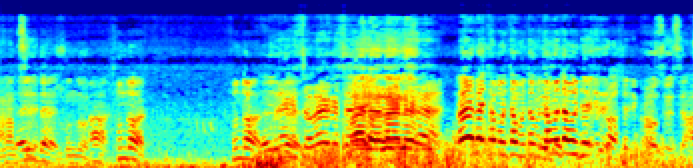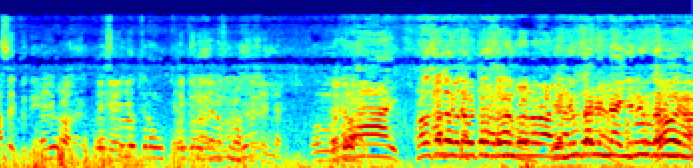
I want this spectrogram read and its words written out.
আরামসে এই দেন। সুন্দর হ্যাঁ সুন্দর সুন্দর এই এই যে দেন। লাই, লাই, লাই, লাই। ভাই থামুন থামুন থামুন থামুন থামুন এই ক্রস এই ক্রস ক্রস হয়েছে আসাই তো দি এই যে ক্রস এই যে এই যে ক্রস হয়েছে না ভাই, ক্রস হলে ইয়ে নিউজ জানেন না, ইয়ে নিউজ জানেন না।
